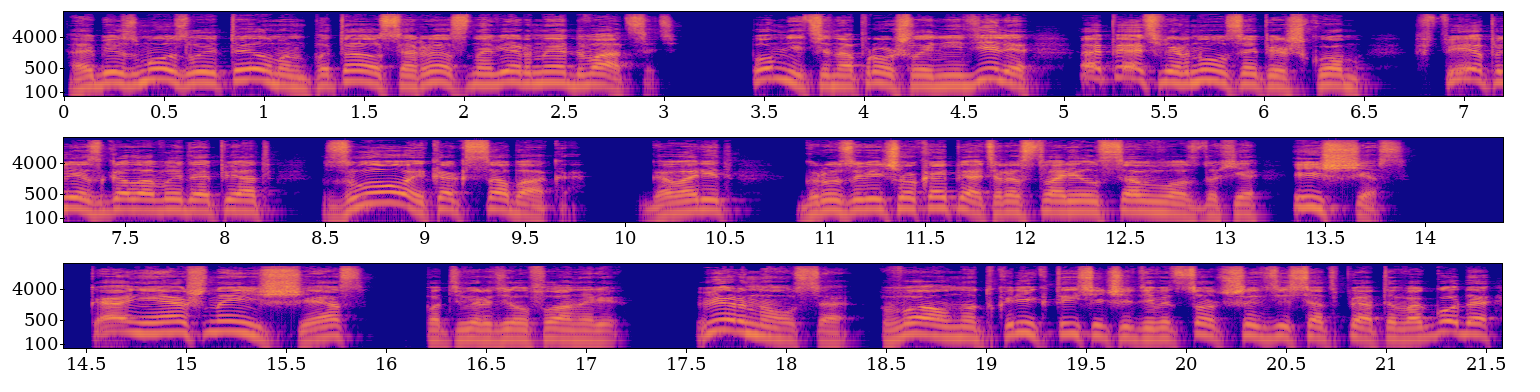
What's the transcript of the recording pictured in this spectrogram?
«А безмозглый Телман пытался раз, наверное, двадцать. Помните, на прошлой неделе опять вернулся пешком, в пепле с головы до пят, злой, как собака. Говорит, грузовичок опять растворился в воздухе, исчез». «Конечно, исчез», — подтвердил Фланнери. Вернулся в Валнут-Крик 1965 года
